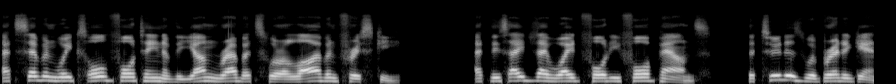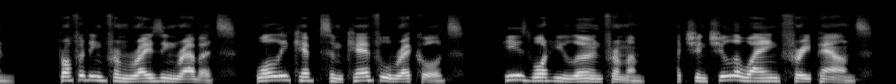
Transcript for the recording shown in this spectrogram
At seven weeks all 14 of the young rabbits were alive and frisky. At this age they weighed 44 pounds. The tutors were bred again. Profiting from raising rabbits, Wally kept some careful records. Here's what you learn from them. A chinchilla weighing 3 pounds.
